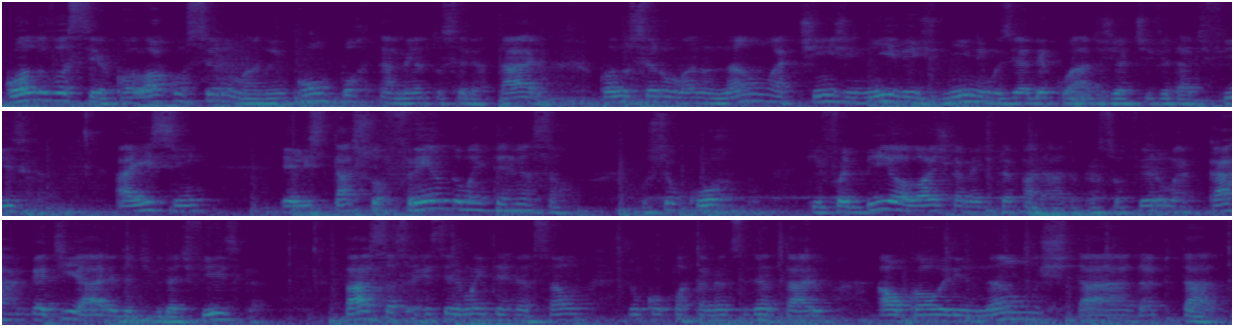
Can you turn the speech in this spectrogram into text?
Quando você coloca o ser humano em comportamento sedentário, quando o ser humano não atinge níveis mínimos e adequados de atividade física, aí sim ele está sofrendo uma intervenção. O seu corpo que foi biologicamente preparado para sofrer uma carga diária de atividade física, passa a receber uma intervenção de um comportamento sedentário ao qual ele não está adaptado.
